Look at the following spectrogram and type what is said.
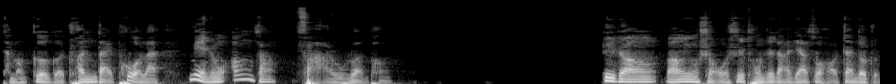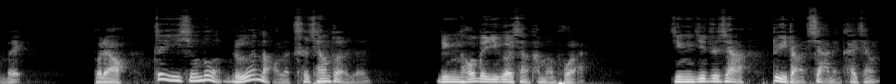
他们个个穿戴破烂，面容肮脏，发如乱蓬。队长忙用手势通知大家做好战斗准备，不料这一行动惹恼了持枪的人，领头的一个向他们扑来。紧急之下，队长下令开枪，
